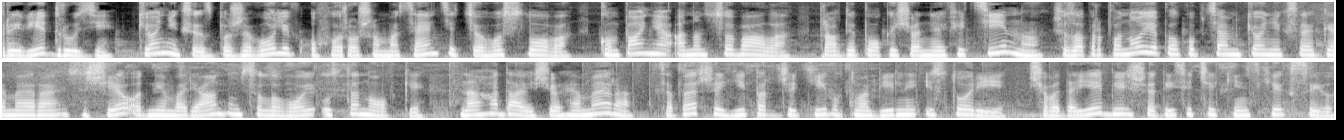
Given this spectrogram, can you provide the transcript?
Привіт, друзі! Кьоніксик збожеволів у хорошому сенсі цього слова. Компанія анонсувала, правда, поки що неофіційно, що запропонує покупцям Кьонікса Гемера ще одним варіантом силової установки. Нагадаю, що Гемера це перший гіпер GT в автомобільній історії, що видає більше тисячі кінських сил,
